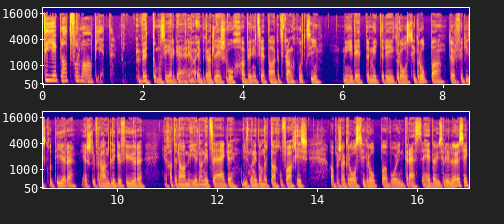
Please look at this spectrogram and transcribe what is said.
diese Plattform anbieten? Würde man sehr gerne. Ja. Ich bin gerade letzte Woche bin ich zwei Tage in Frankfurt. Gewesen. Wir haben dort mit einer grossen Gruppe dürfen diskutieren, erste Verhandlungen führen. Ich kann den Namen hier noch nicht sagen, weil es noch nicht unter Dach und Fach ist. Aber es ist eine grosse Gruppe, die Interesse hat an unserer Lösung.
